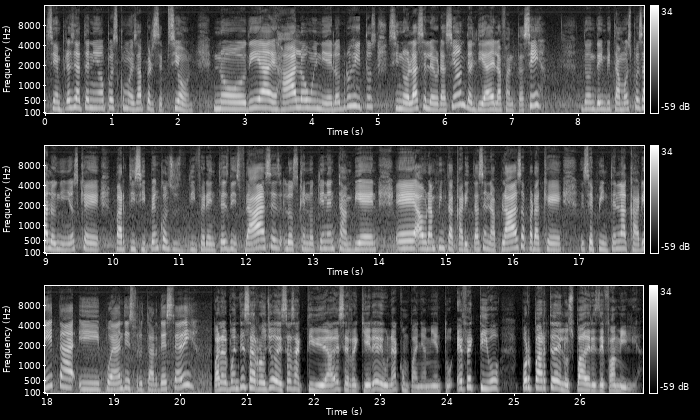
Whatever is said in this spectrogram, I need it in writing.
siempre se ha tenido pues como esa percepción, no día de Halloween ni de los brujitos, sino la celebración del Día de la Fantasía donde invitamos pues a los niños que participen con sus diferentes disfraces, los que no tienen también eh, abran pintacaritas en la plaza para que se pinten la carita y puedan disfrutar de este día. Para el buen desarrollo de estas actividades se requiere de un acompañamiento efectivo por parte de los padres de familia.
